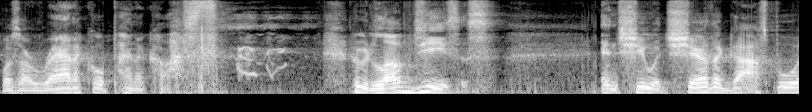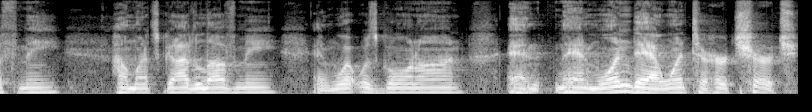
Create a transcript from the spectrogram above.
was a radical Pentecost who loved Jesus. And she would share the gospel with me how much God loved me and what was going on. And then one day I went to her church,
